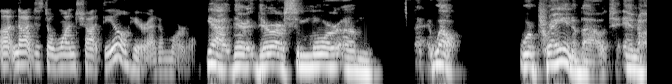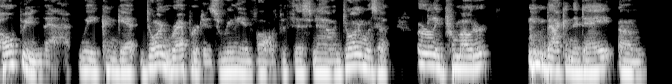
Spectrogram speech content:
uh, not just a one shot deal here at immortal Yeah, there there are some more. Um, well, we're praying about and hoping that we can get. Dorn Reppert is really involved with this now, and Dorn was a early promoter back in the day, um,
